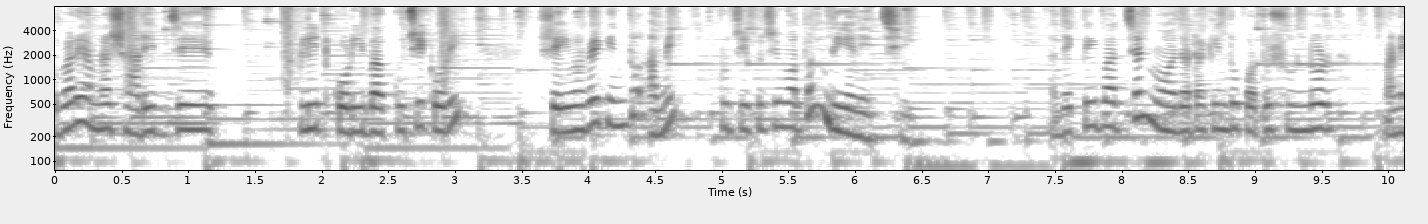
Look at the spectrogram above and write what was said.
এবারে আমরা শাড়ির যে প্লিট করি বা কুচি করি, সেইভাবে কিন্তু আমি কুচি কুচি মতন দিয়ে নিচ্ছি। দেখতেই পাচ্ছেন, ময়দাটা কিন্তু কত সুন্দর মানে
